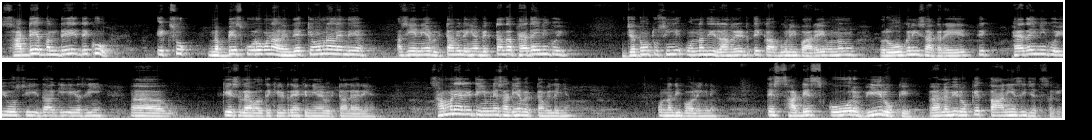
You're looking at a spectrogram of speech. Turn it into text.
ਸਾਡੇ ਬੰਦੇ ਦੇਖੋ 190 ਸਕੋਰ ਉਹ ਬਣਾ ਲੈਂਦੇ ਆ, ਕਿਉਂ ਬਣਾ ਲੈਂਦੇ ਆ? ਅਸੀਂ ਇੰਨੀਆਂ ਵਿਕਟਾਂ ਵੀ ਲਈਆਂ, ਵਿਕਟਾਂ ਦਾ ਫਾਇਦਾ ਹੀ ਨਹੀਂ ਕੋਈ। ਜਦੋਂ ਤੁਸੀਂ ਉਹਨਾਂ ਦੀ ਰਨ ਰੇਟ ਤੇ ਕਾਬੂ ਨਹੀਂ ਪਾ ਰਹੇ, ਉਹਨਾਂ ਨੂੰ ਰੋਕ ਨਹੀਂ ਸਕ ਰਹੇ, ਤੇ ਫਾਇਦਾ ਹੀ ਨਹੀਂ ਕੋਈ ਉਸ ਚੀਜ਼ ਦਾ ਕਿ ਅਸੀਂ ਕਿਸ ਲੈਵਲ ਤੇ ਖੇਡ ਰਹੇ ਹਾਂ, ਕਿੰਨੀਆਂ ਵਿਕਟਾਂ ਲੈ ਰਹੇ ਹਾਂ। ਸਾਹਮਣੇ ਵਾਲੀ ਟੀਮ ਨੇ ਸਾਡੀਆਂ ਵਿਕਟਾਂ ਵੀ ਲਈਆਂ, ਉਹਨਾਂ ਦੀ ਬੋਲਿੰਗ ਨੇ। ਤੇ ਸਾਡੇ ਸਕੋਰ ਵੀ ਰੋਕੇ ਰਨ ਵੀ ਰੋਕੇ, ਤਾਂ ਨਹੀਂ ਅਸੀਂ ਜਿੱਤ ਸਕੇ।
